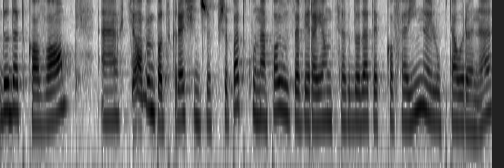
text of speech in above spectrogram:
Dodatkowo e, chciałabym podkreślić, że w przypadku napojów zawierających dodatek kofeiny lub tauryny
